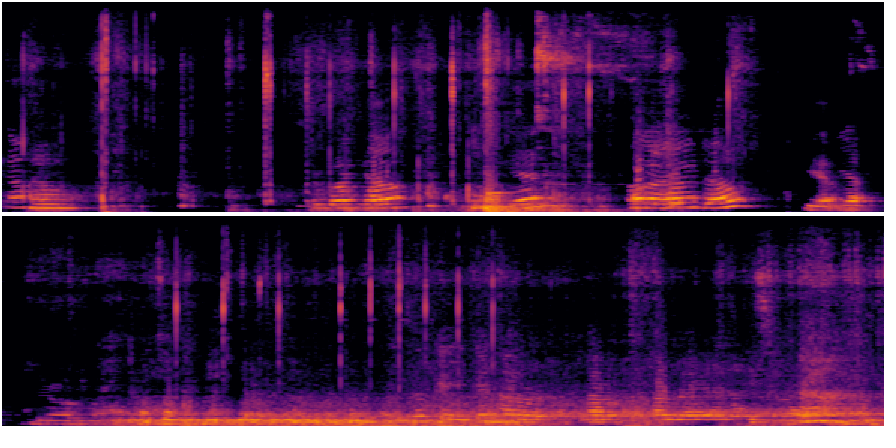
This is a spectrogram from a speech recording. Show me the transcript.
Come. You're going down? Yes? Am I going down? Yeah. Yeah. They're all right. That's okay. It's okay. You can have a, have a, a nice ride.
